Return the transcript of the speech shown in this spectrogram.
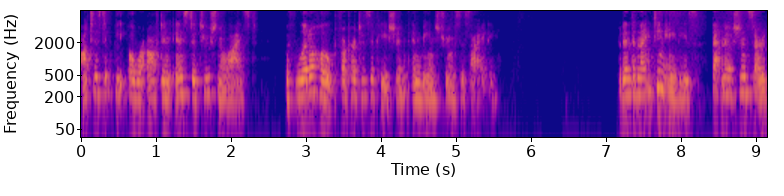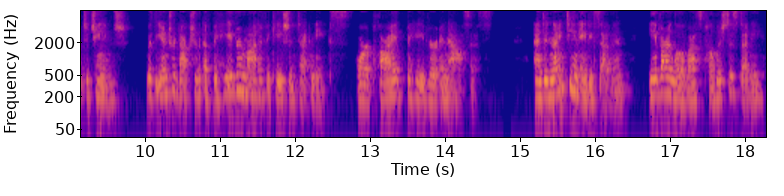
Autistic people were often institutionalized with little hope for participation in mainstream society. But in the 1980s, that notion started to change with the introduction of behavior modification techniques, or applied behavior analysis. And in 1987, Ivar Lovaas published a study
